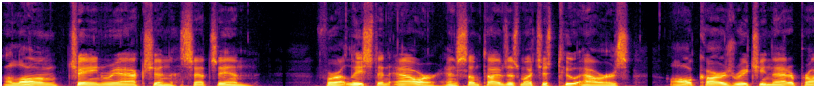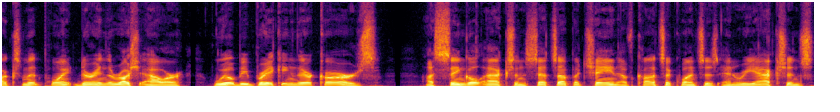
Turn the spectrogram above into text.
a long chain reaction sets in. For at least an hour, and sometimes as much as two hours, all cars reaching that approximate point during the rush hour will be braking their cars. A single action sets up a chain of consequences and reactions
